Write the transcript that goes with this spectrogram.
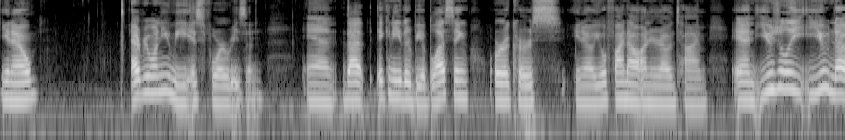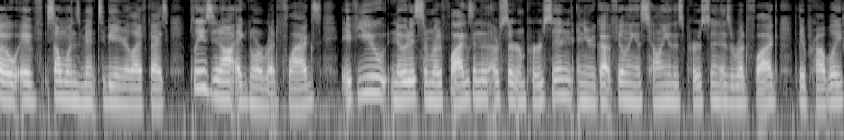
you know? Everyone you meet is for a reason. And that it can either be a blessing or a curse. You know, you'll find out on your own time. And usually, you know if someone's meant to be in your life, guys. Please do not ignore red flags. If you notice some red flags in a certain person and your gut feeling is telling you this person is a red flag, they probably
